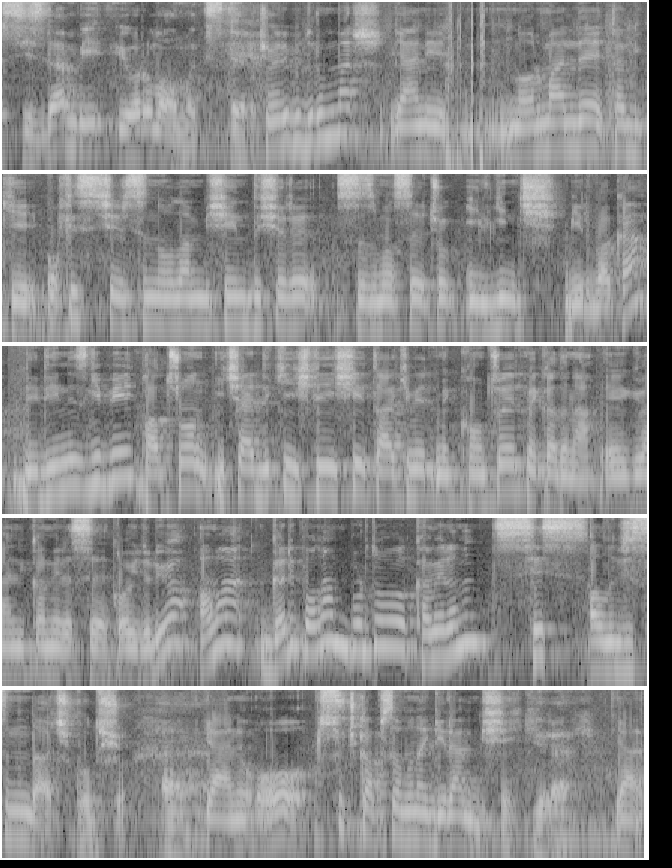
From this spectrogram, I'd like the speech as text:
sizden bir yorum almak isterim. Şöyle bir durum var. Yani normalde tabii ki ofis içerisinde olan bir şeyin dışarı sızması çok ilginç bir vaka. Dediğiniz gibi patron içerideki işleyişi takip etmek, kontrol etmek adına e, güvenlik kamerası koyduruyor. Ama garip olan burada o kameranın ses alıcısının da açık oluşu. Yani o suç kapsamına giren bir şey. Girer. Yani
